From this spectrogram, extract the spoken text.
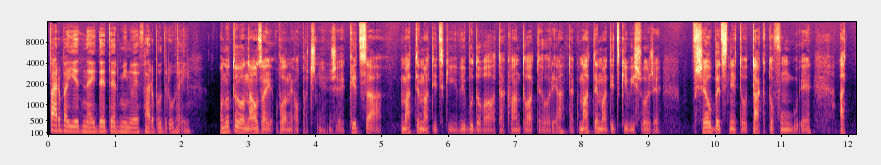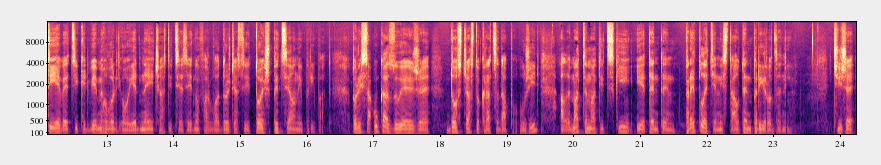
farba jednej determinuje farbu druhej. Ono to je naozaj veľmi opačne, že keď sa matematicky vybudovala tá kvantová teória, tak matematicky vyšlo, že všeobecne to takto funguje a tie veci, keď vieme hovoriť o jednej častici z jednou farbou a druhej častici, to je špeciálny prípad, ktorý sa ukazuje, že dosť častokrát sa dá použiť, ale matematicky je ten, ten prepletený stav ten prírodzený. Čiže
